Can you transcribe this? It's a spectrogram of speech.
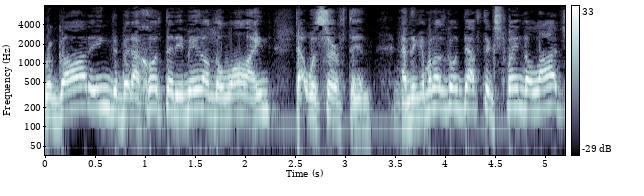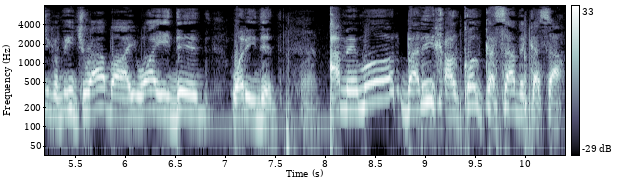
regarding the berachot that he made on the wine that was served to him. And the Gemara is going to have to explain the logic of each rabbi why he did what he did. Amemor barich al kol kasa v'kasa.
